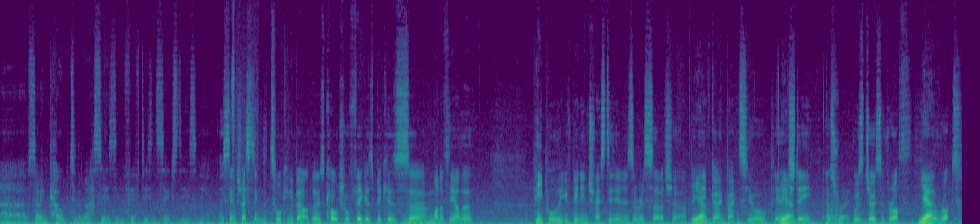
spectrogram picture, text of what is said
uh, selling coke to the masses in the 50s and 60s. Yeah. It's interesting talking about those cultural figures because um, Mm. one of the other people that you've been interested in as a researcher, I Yeah. believe going back to your PhD, that's um, right. was Joseph Roth. Yeah. Or Roth.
